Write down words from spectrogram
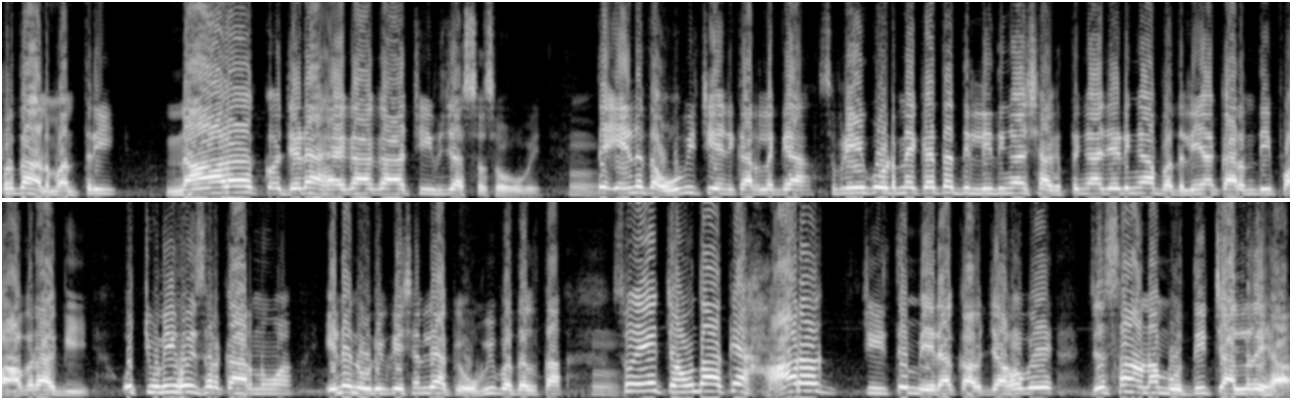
ਪ੍ਰਧਾਨ ਮੰਤਰੀ ਨਾਲ ਜਿਹੜਾ ਹੈਗਾਗਾ ਚੀਫ ਜਸਟਿਸ ਹੋਵੇ। ਤੇ ਇਹਨੇ ਤਾਂ ਉਹ ਵੀ ਚੇਂਜ ਕਰਨ ਲੱਗਿਆ। ਸੁਪਰੀਮ ਕੋਰਟ ਨੇ ਕਹਿਤਾ ਦਿੱਲੀ ਦੀਆਂ ਸ਼ਕਤੀਆਂ ਜਿਹੜੀਆਂ ਬਦਲੀਆਂ ਕਰਨ ਦੀ ਪਾਵਰ ਆ ਗਈ ਉਹ ਚੁਣੀ ਹੋਈ ਸਰਕਾਰ ਨੂੰ ਆ। ਇਹਨੇ ਨੋਟੀਫਿਕੇਸ਼ਨ ਲਿਆ ਕੇ ਉਹ ਵੀ ਬਦਲਤਾ। ਸੋ ਇਹ ਚਾਹੁੰਦਾ ਕਿ ਹਰ ਚੀਜ਼ ਤੇ ਮੇਰਾ ਕਬਜ਼ਾ ਹੋਵੇ ਜਿਸ ਹਿਸਾਬ ਨਾਲ ਮੋਦੀ ਚੱਲ ਰਿਹਾ।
